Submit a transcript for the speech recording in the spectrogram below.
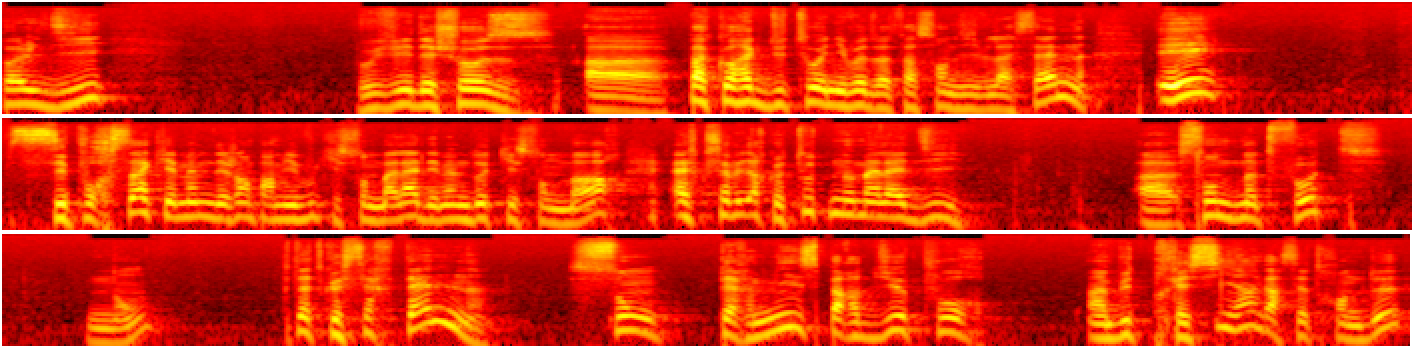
Paul dit, vous vivez des choses euh, pas correctes du tout au niveau de votre façon de vivre la scène, et c'est pour ça qu'il y a même des gens parmi vous qui sont malades et même d'autres qui sont morts. Est-ce que ça veut dire que toutes nos maladies euh, sont de notre faute? Non. Peut-être que certaines sont permises par Dieu pour un but précis, hein, verset 32.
